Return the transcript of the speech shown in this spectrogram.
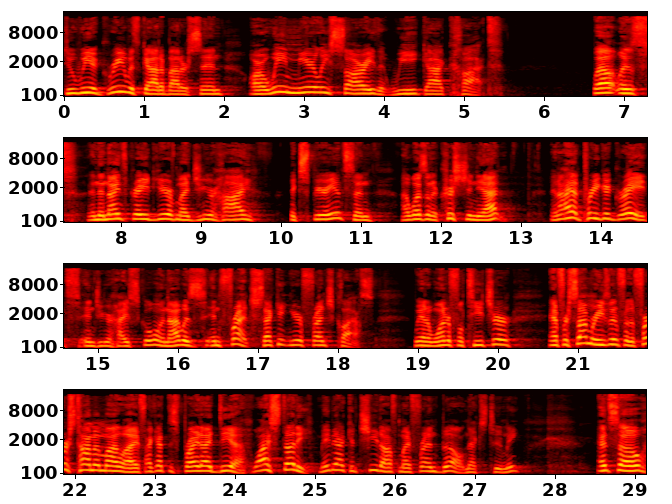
Do we agree with God about our sin, or are we merely sorry that we got caught? Well, it was in the ninth grade year of my junior high experience, and I wasn't a Christian yet. And I had pretty good grades in junior high school, and I was in French, second year French class. We had a wonderful teacher, and for some reason, for the first time in my life, I got this bright idea. Why study? Maybe I could cheat off my friend Bill next to me. And so,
